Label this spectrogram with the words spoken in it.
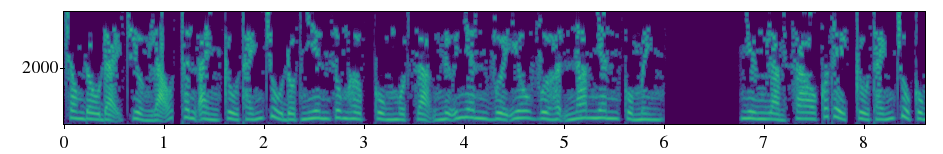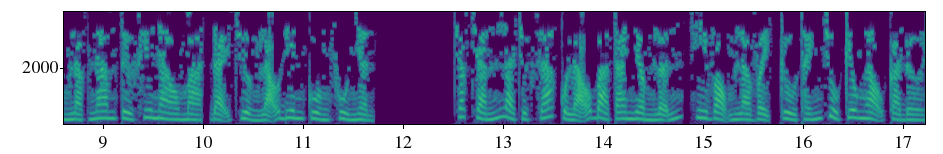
trong đầu đại trưởng lão, thân ảnh cửu thánh chủ đột nhiên dung hợp cùng một dạng nữ nhân vừa yêu vừa hận nam nhân của mình. Nhưng làm sao có thể cửu thánh chủ cùng lạc nam từ khi nào mà đại trưởng lão điên cuồng phủ nhận. Chắc chắn là trực giác của lão bà ta nhầm lẫn, hy vọng là vậy, cửu thánh chủ kiêu ngạo cả đời.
